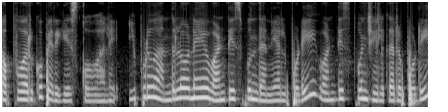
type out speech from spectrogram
కప్పు వరకు పెరిగేసుకోవాలి. ఇప్పుడు అందులోనే వన్ టీ స్పూన్ ధనియాల పొడి వన్ టీ స్పూన్ జీలకర్ర పొడి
